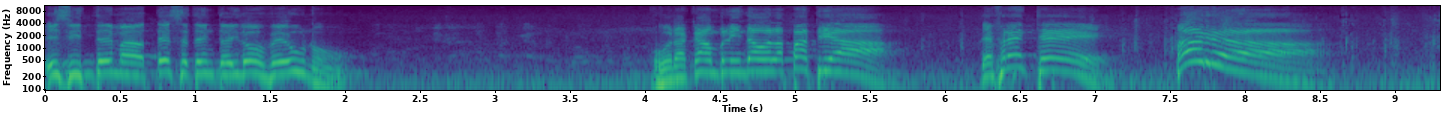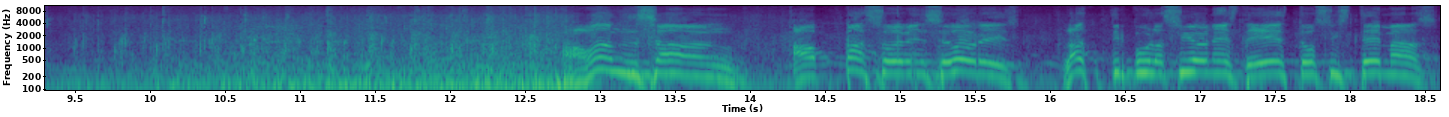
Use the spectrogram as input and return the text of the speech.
y sistema T-72B1. Huracán blindado a la patria. De frente. ¡Para! Avanzan a paso de vencedores las tripulaciones de estos sistemas.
